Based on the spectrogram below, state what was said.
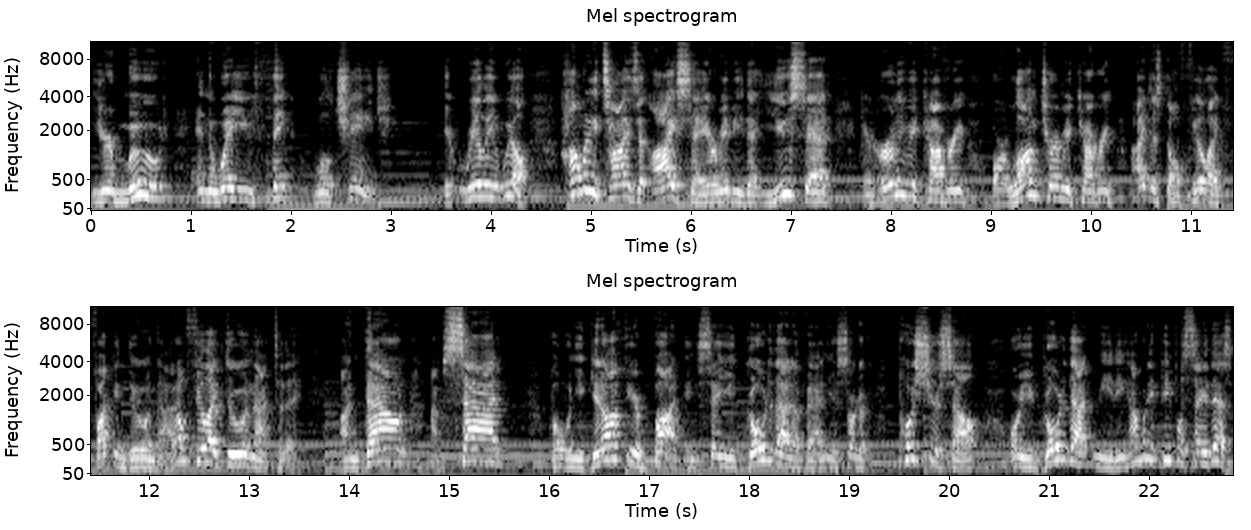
your mood and the way you think will change. It really will. How many times did I say, or maybe that you said, in early recovery or long-term recovery, I just don't feel like fucking doing that. I don't feel like doing that today. I'm down, I'm sad, but when you get off your butt and say you go to that event, you sort of push yourself, or you go to that meeting, how many people say this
